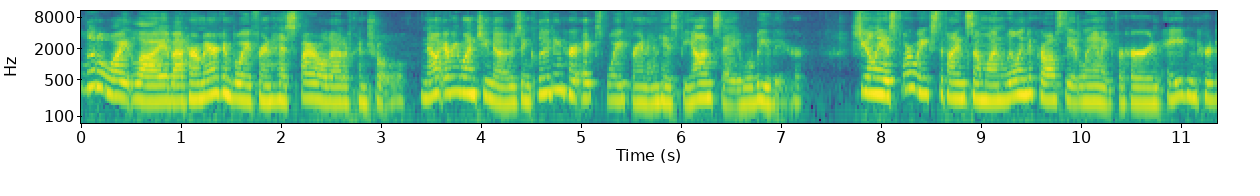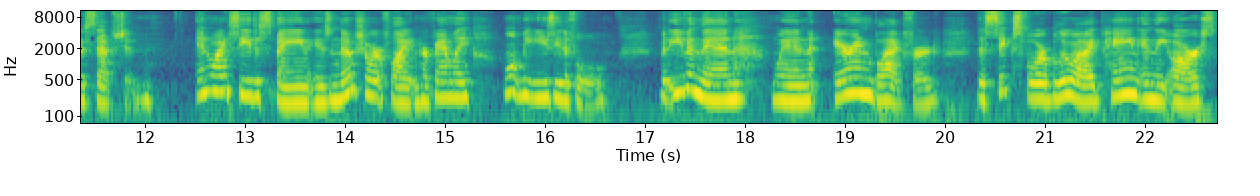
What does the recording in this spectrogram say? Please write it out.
little white lie about her American boyfriend has spiraled out of control. Now everyone she knows, including her ex-boyfriend and his fiance, will be there. She only has four weeks to find someone willing to cross the Atlantic for her and aid in her deception. NYC to Spain is no short flight and her family won't be easy to fool. But even then, when Aaron Blackford, the 6'4 blue-eyed pain in the arse,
